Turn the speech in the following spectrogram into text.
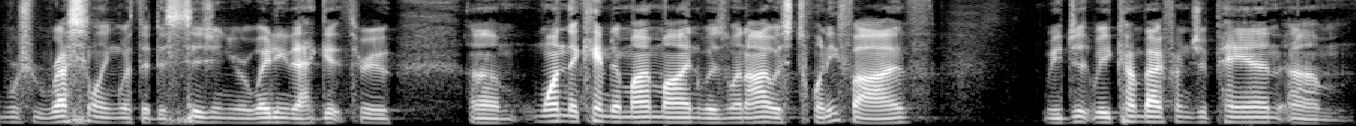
were wrestling with a decision you were waiting to get through? Um, one that came to my mind was when I was 25. We just, we come back from Japan um,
